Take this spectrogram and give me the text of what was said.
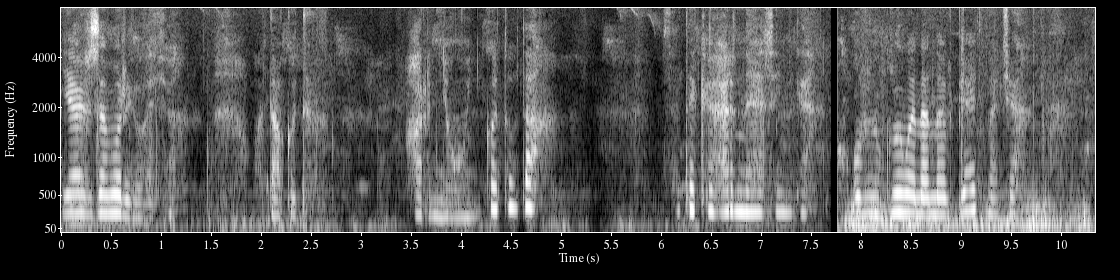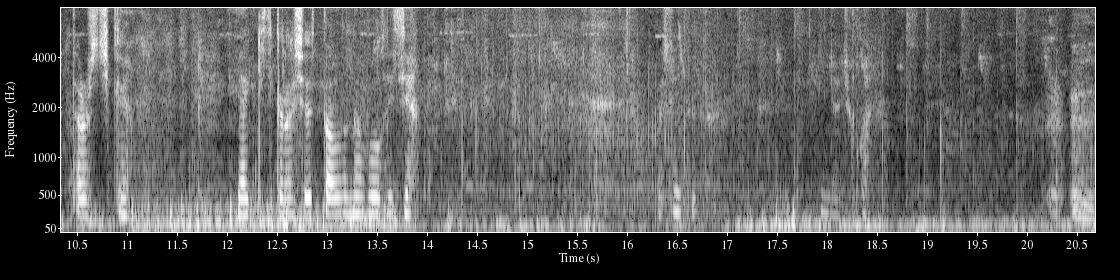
Я ж заморилася. Отак от гарненько тут. Все таке гарнесеньке. Увімкнули на 0,5, наче трошечки якість краще стала на вулиці. Тут. Дядько.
